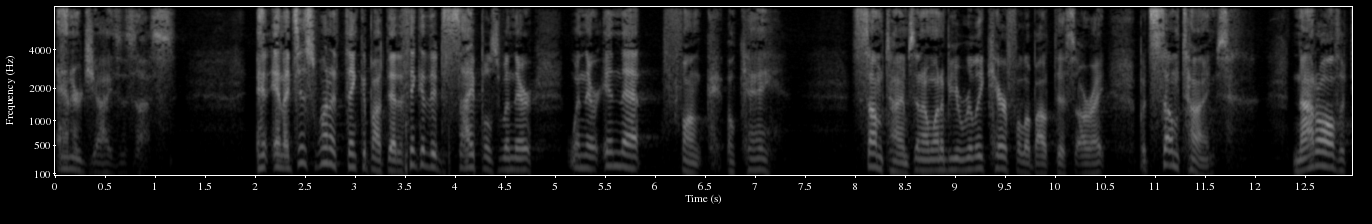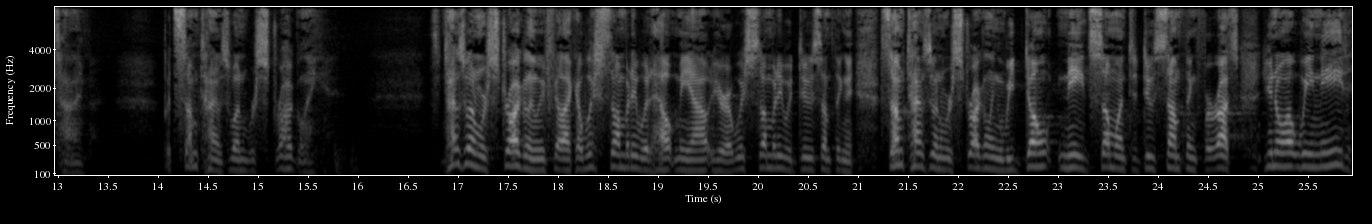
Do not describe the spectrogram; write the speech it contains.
energizes us. And, and I just want to think about that. I think of the disciples when they're, when they're in that funk, okay? Sometimes, and I want to be really careful about this, all right? But sometimes, not all the time, but sometimes when we're struggling, Sometimes when we're struggling, we feel like, I wish somebody would help me out here. I wish somebody would do something. Sometimes when we're struggling, we don't need someone to do something for us. You know what we need?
